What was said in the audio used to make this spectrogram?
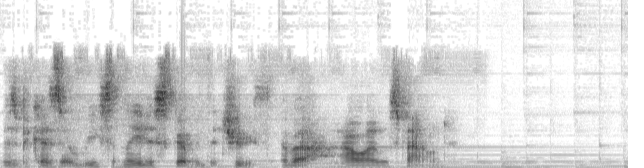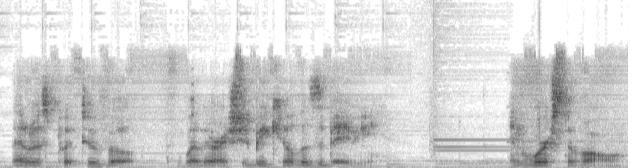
was because I recently discovered the truth about how I was found. That it was put to a vote whether I should be killed as a baby, and worst of all,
